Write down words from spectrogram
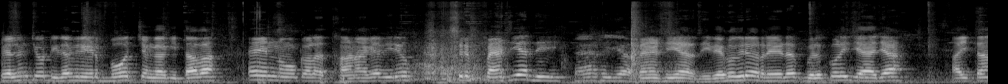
ਪਹਿਲਾਂ ਝੋਟੀ ਦਾ ਵੀ ਰੇਟ ਬਹੁਤ ਚੰਗਾ ਕੀਤਾ ਵਾ। ਐ ਨੋਕ ਵਾਲਾ ਥਾਣ ਗਿਆ ਵੀਰੋ। ਸਿਰਫ 65000 ਦੀ। ਜੀ 65000 65000 ਦੀ। ਵੇਖੋ ਵੀਰੋ ਰੇਟ ਬਿਲਕੁਲ ਹੀ ਜਾਇਜ਼ ਆ। ਅੱਜ ਤਾਂ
